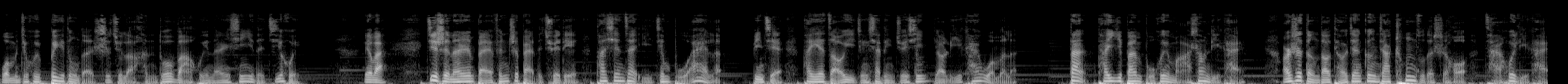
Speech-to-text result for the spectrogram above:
我们就会被动地失去了很多挽回男人心意的机会。另外，即使男人百分之百的确定他现在已经不爱了。并且他也早已经下定决心要离开我们了，但他一般不会马上离开，而是等到条件更加充足的时候才会离开。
